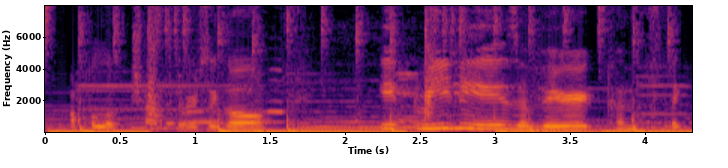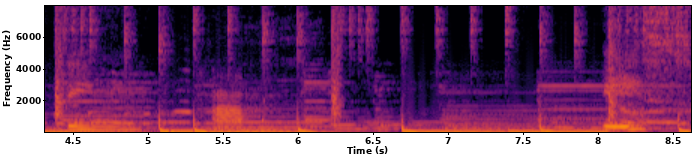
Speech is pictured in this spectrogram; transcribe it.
a couple of chapters ago. It really is a very conflicting um, case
